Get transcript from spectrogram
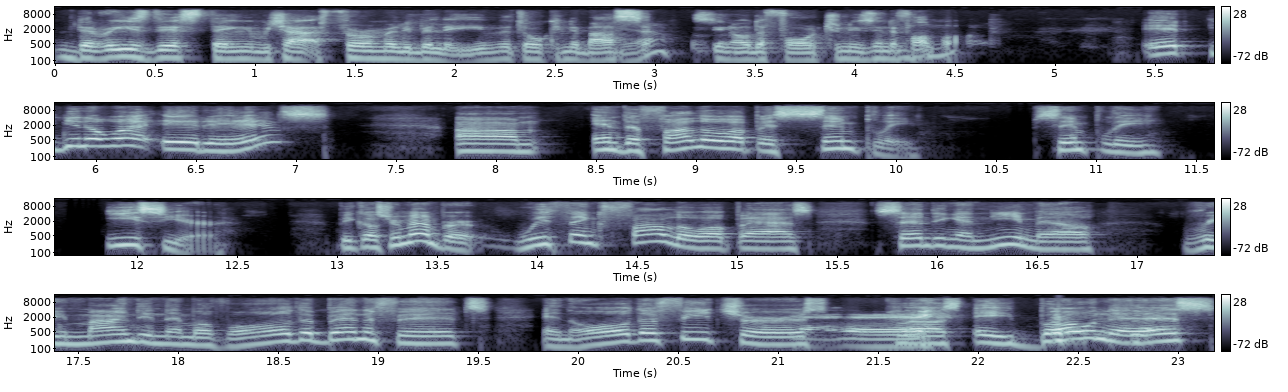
there is this thing which I firmly believe, talking about Yeah. sales, you know, the fortune is in the Mhm. follow up. It, you know what it is, um, and the follow up is simply, simply easier, because remember we think follow up as sending an email reminding them of all the benefits and all the features plus a bonus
